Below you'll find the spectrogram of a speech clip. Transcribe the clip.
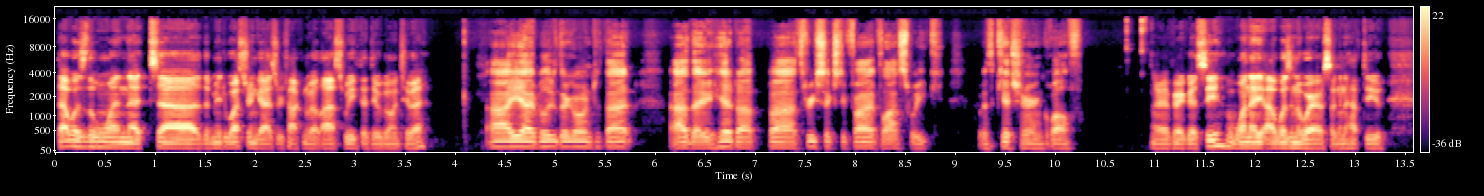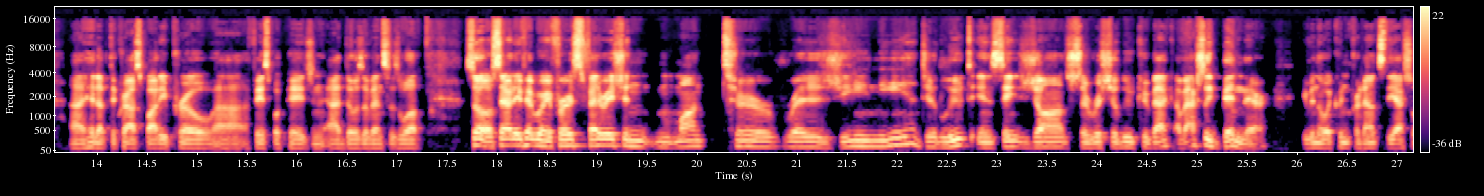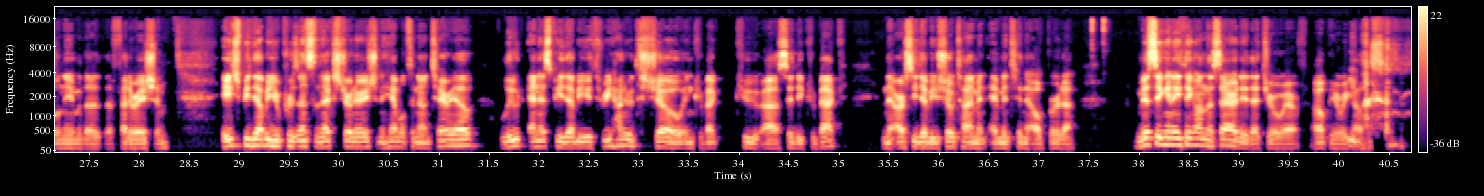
That was the one that uh, the Midwestern guys were talking about last week that they were going to, eh? Uh, yeah, I believe they're going to that. Uh, they hit up uh, 365 last week with Kitchener and Guelph. All right, very good. See, one I, I wasn't aware of, so I'm going to have to uh, hit up the Crossbody Pro uh, Facebook page and add those events as well. So, Saturday, February 1st, Federation Montérégie de Lutte in Saint Jean sur Richelieu, Quebec. I've actually been there, even though I couldn't pronounce the actual name of the, the federation. HPW presents the next generation in Hamilton, Ontario. Lutte NSPW 300th show in Quebec uh, City, Quebec, and the RCW Showtime in Edmonton, Alberta. Missing anything on the Saturday that you're aware of? Oh, here we go.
